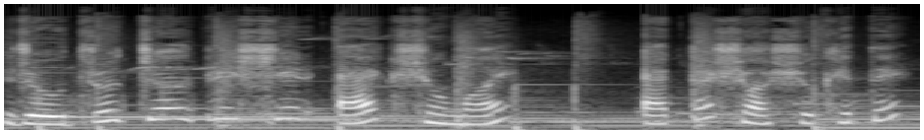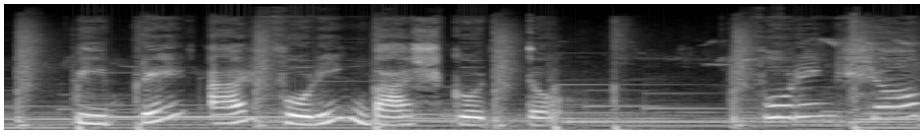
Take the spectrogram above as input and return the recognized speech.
রৌদ্রোজ্জ্বল গ্রীষ্মের এক সময় একটা শস্য খেতে পিঁপড়ে আর ফড়িং বাস করত। ফড়িং সব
